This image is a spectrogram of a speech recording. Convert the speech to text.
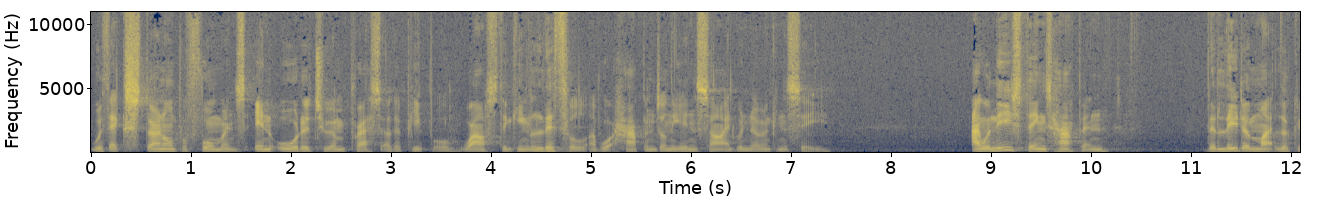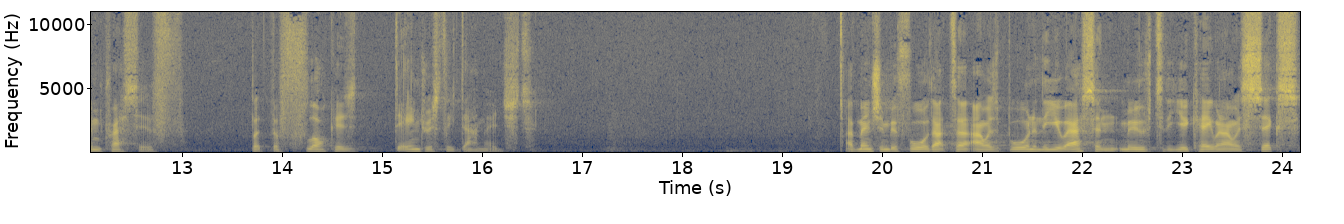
with external performance in order to impress other people, whilst thinking little of what happens on the inside when no one can see. And when these things happen, the leader might look impressive, but the flock is dangerously damaged. I've mentioned before that uh, I was born in the US and moved to the UK when I was six.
